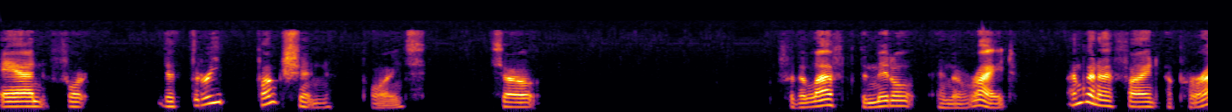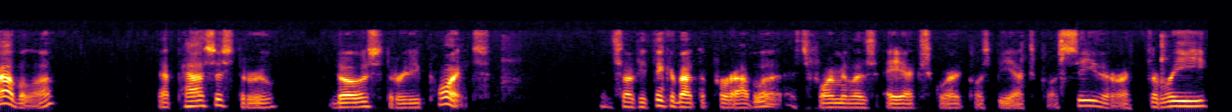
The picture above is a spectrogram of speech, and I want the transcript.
and for the three function points, so for the left, the middle, and the right, I'm going to find a parabola that passes through those three points. And so if you think about the parabola, its formula is ax squared plus bx plus c. There are three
